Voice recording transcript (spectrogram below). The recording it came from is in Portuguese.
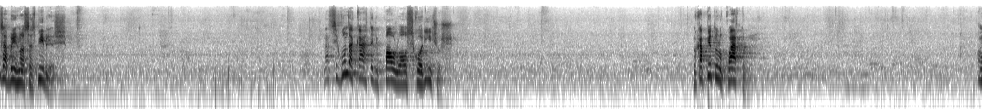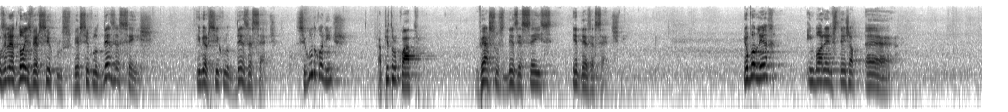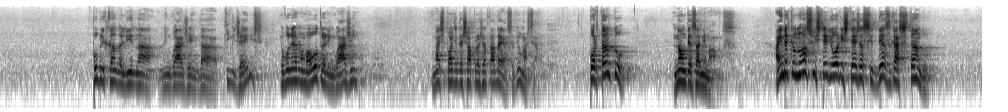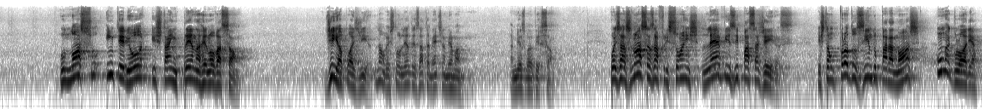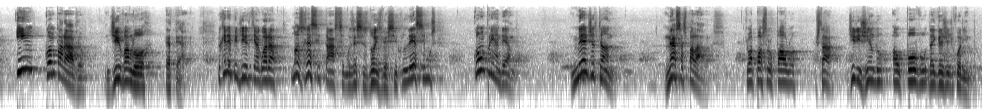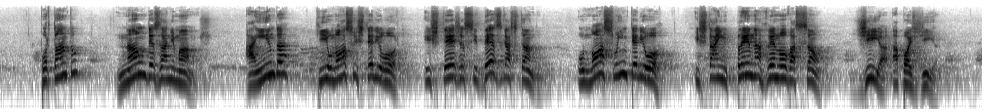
Vamos abrir nossas Bíblias. Na segunda carta de Paulo aos Coríntios, no capítulo 4, vamos ler dois versículos, versículo 16 e versículo 17. 2 Coríntios, capítulo 4, versos 16 e 17. Eu vou ler embora ele esteja é, publicando ali na linguagem da King James, eu vou ler numa outra linguagem, mas pode deixar projetada essa, viu, Marcelo? Portanto, não desanimamos. Ainda que o nosso exterior esteja se desgastando, o nosso interior está em plena renovação dia após dia. Não, eu estou lendo exatamente na mesma, na mesma versão. Pois as nossas aflições leves e passageiras estão produzindo para nós uma glória incomparável de valor eterno. Eu queria pedir que agora nós recitássemos esses dois versículos, lêssemos compreendendo, meditando nessas palavras que o apóstolo Paulo está dirigindo ao povo da igreja de Corinto. Portanto, não desanimamos, ainda que o nosso exterior esteja se desgastando, o nosso interior está em plena renovação, dia após dia,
